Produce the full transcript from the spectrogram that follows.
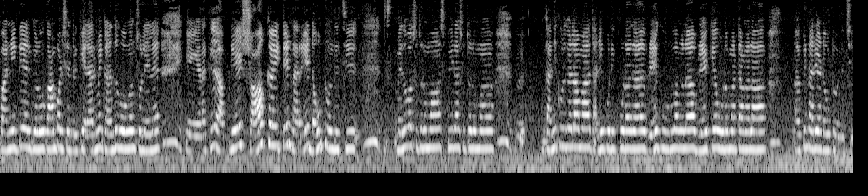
பண்ணிட்டே இருக்கணும். காம்படிஷன் இருக்கு. எல்லாருமே கலந்துக்கோங்கன்னு சொல்லல. எனக்கு அப்படியே ஷாக் ஆயிட்டே நிறைய டவுட் வந்துச்சு. மெதுவா சுத்தணுமா? ஸ்பீடா சுத்தணுமா? தண்ணி குடிக்கலாமா? தண்ணி குடிக்கூடாதா? பிரேக் விடுவாங்களா? பிரேக்கே விட மாட்டாங்களா அப்படின்னு நிறைய டவுட் வந்துச்சு.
